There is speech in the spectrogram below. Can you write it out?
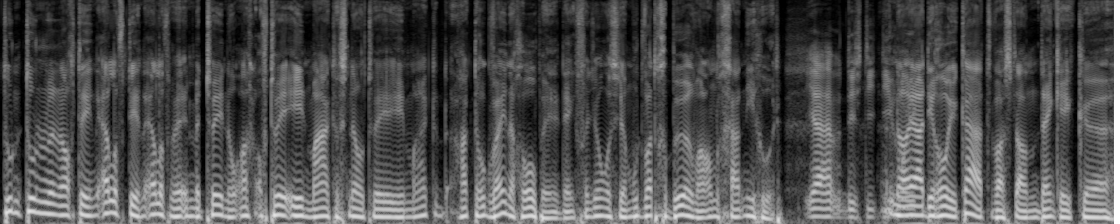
Toen, toen we nog tegen 11 tegen 11 met, met 2-0 ach- of 2-1 maakten, snel 2-1 maakten, had ik er ook weinig hoop in. Ik denk van jongens, er moet wat gebeuren, want anders gaat het niet goed. Ja, dus die, die nou ja, die rode kaart was dan denk ik... eh,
